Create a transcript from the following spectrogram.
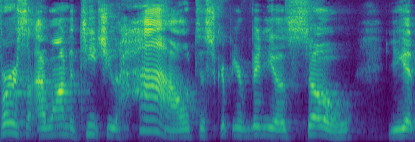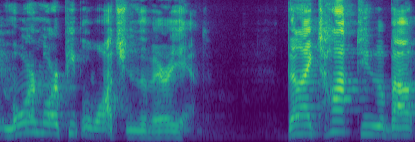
First, I wanted to teach you how to script your videos so you get more and more people watching to the very end. Then I talked to you about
